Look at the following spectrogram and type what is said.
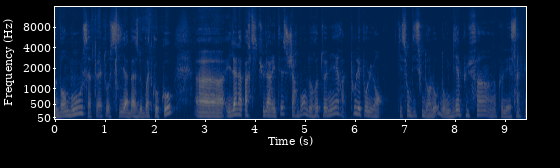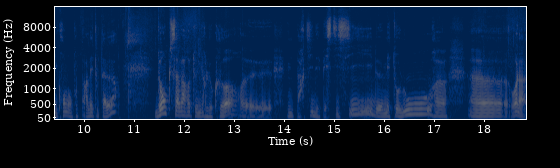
bambou, ça peut être aussi à base de bois de coco. Euh, il a la particularité, ce charbon, de retenir tous les polluants qui sont dissous dans l'eau, donc bien plus fins hein, que les 5 microns dont on parlait tout à l'heure. Donc ça va retenir le chlore, euh, une partie des pesticides, métaux lourds. Euh, voilà,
